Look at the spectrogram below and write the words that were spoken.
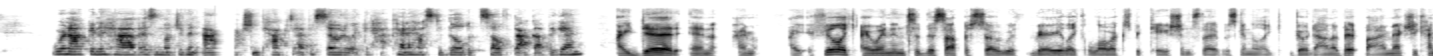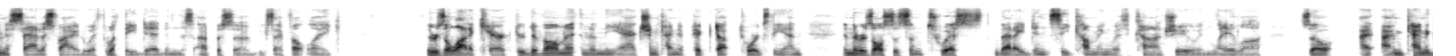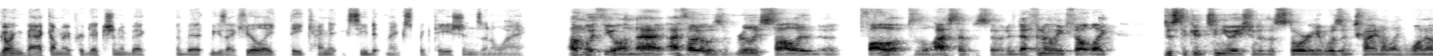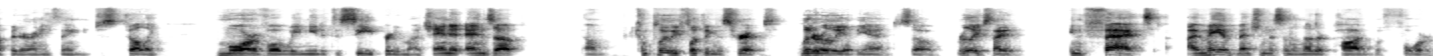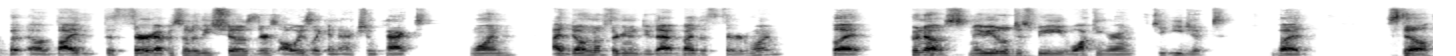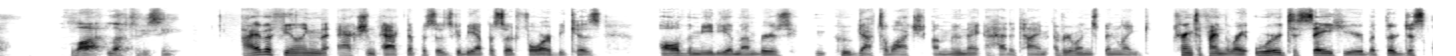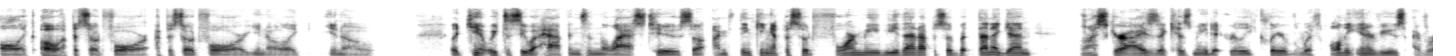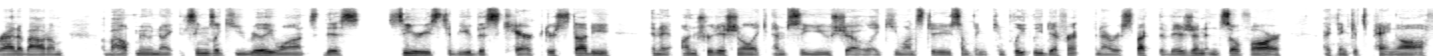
we're not going to have as much of an action packed episode like it ha- kind of has to build itself back up again i did and i'm i feel like i went into this episode with very like low expectations that it was going to like go down a bit but i'm actually kind of satisfied with what they did in this episode because i felt like there was a lot of character development and then the action kind of picked up towards the end and there was also some twists that i didn't see coming with Khonshu and layla so I, i'm kind of going back on my prediction a bit a bit because I feel like they kind of exceeded my expectations in a way. I'm with you on that. I thought it was a really solid uh, follow up to the last episode. It definitely felt like just a continuation of the story. It wasn't trying to like one up it or anything. It just felt like more of what we needed to see pretty much. And it ends up um, completely flipping the script literally at the end. So really excited. In fact, I may have mentioned this in another pod before, but uh, by the third episode of these shows, there's always like an action packed one. I don't know if they're going to do that by the third one, but who knows? Maybe it'll just be walking around to Egypt, but still, a lot left to be seen. I have a feeling the action packed episodes could be episode four because all the media members who got to watch a Moon Knight ahead of time, everyone's been like trying to find the right word to say here, but they're just all like, oh, episode four, episode four, you know, like, you know, like can't wait to see what happens in the last two. So I'm thinking episode four maybe that episode. But then again, Oscar Isaac has made it really clear with all the interviews I've read about him about Moon Knight. It seems like he really wants this series to be this character study in an untraditional like MCU show. Like he wants to do something completely different, and I respect the vision. And so far, I think it's paying off.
